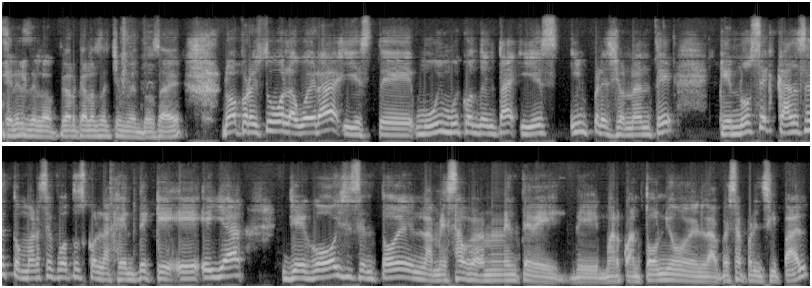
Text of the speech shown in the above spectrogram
Eres de lo peor, Carlos H. Mendoza, ¿eh? No, pero estuvo la güera y este, muy, muy contenta y es impresionante que no se cansa de tomarse fotos con la gente, que eh, ella llegó y se sentó en la mesa, obviamente, de, Marco Antonio, en la mesa principal.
